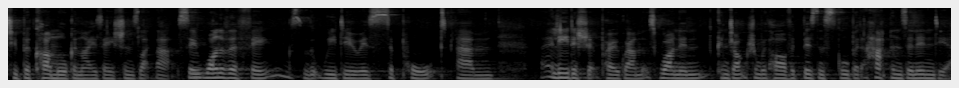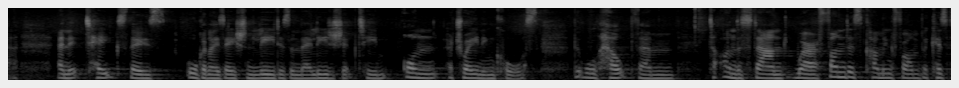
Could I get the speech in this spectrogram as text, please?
to become organizations like that. So mm-hmm. one of the things that we do is support um, a leadership program that's run in conjunction with Harvard Business School, but it happens in India. And it takes those organization leaders and their leadership team on a training course that will help them to understand where a fund is coming from because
